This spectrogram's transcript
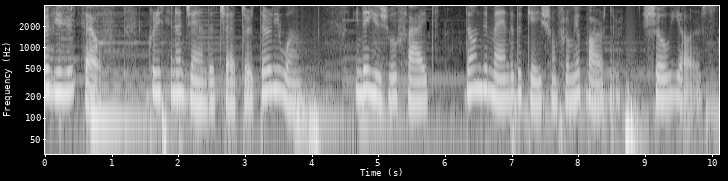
Review Yourself. Christian Agenda, Chapter 31. In the usual fights, don't demand education from your partner. Show yours.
